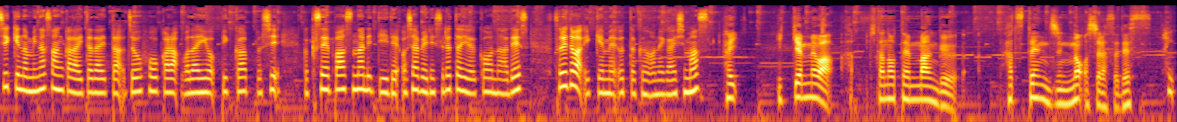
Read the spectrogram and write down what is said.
地域の皆さんからいただいた情報から話題をピックアップし学生パーソナリティでおしゃべりするというコーナーです。それでは1件目うったくんお願いします。はい1件目は北野天満宮初天神のお知らせです、はい、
